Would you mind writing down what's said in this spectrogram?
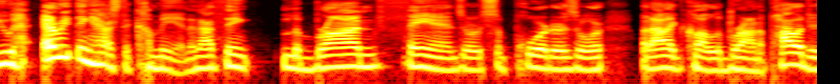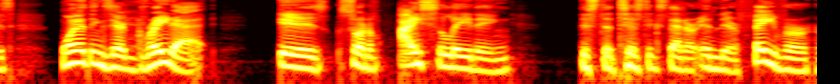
you everything has to come in, and I think LeBron fans or supporters or what I like to call LeBron apologists, one of the things they're great at is sort of isolating the statistics that are in their favor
